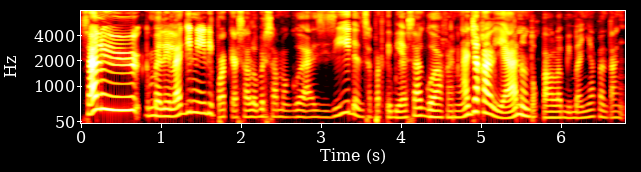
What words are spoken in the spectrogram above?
Salut, kembali lagi nih di podcast selalu bersama gue Azizi dan seperti biasa gue akan ngajak kalian untuk tahu lebih banyak tentang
